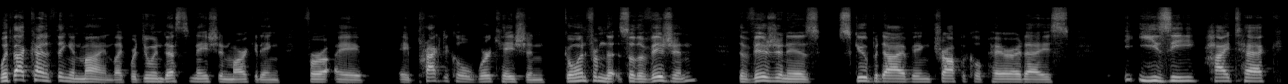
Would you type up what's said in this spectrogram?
with that kind of thing in mind like we're doing destination marketing for a a practical workation going from the so the vision the vision is scuba diving tropical paradise easy high tech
